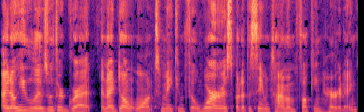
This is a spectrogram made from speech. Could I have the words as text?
I know he lives with regret and I don't want to make him feel worse, but at the same time, I'm fucking hurting.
